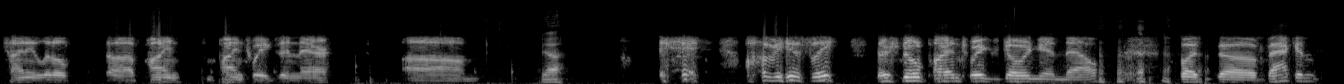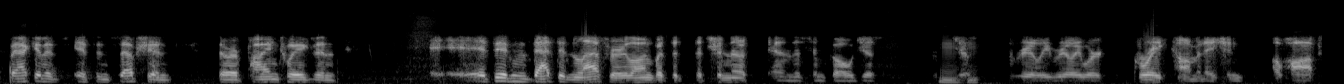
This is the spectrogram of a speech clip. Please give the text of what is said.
tiny little uh, pine pine twigs in there. Um, Yeah, obviously, there's no pine twigs going in now, but uh, back in back in its, its inception, there were pine twigs, and it didn't that didn't last very long. But the, the Chinook and the Simcoe just just Mhm. really, really were great combination of hops.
